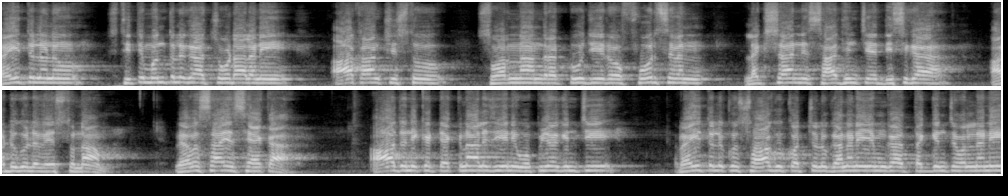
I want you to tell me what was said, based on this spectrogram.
రైతులను స్థితిమంతులుగా చూడాలని ఆకాంక్షిస్తూ Swarnandhra two zero four seven లక్ష్యాన్ని సాధించే దిశగా అడుగులు వేస్తున్నాం. వ్యవసాయ శాఖ ఆధునిక టెక్నాలజీని ఉపయోగించి రైతులకు సాగు ఖర్చులు గణనీయంగా తగ్గించవలనని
